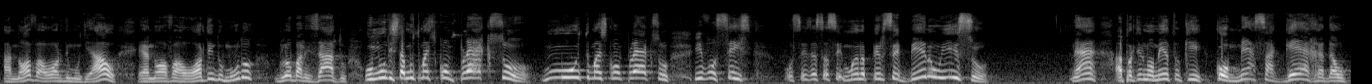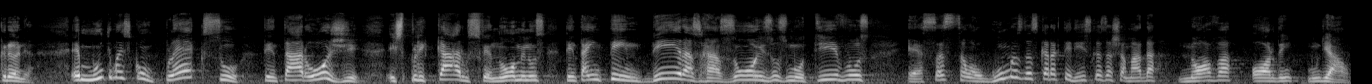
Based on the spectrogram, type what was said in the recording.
A nova ordem mundial é a nova ordem do mundo globalizado. O mundo está muito mais complexo, muito mais complexo. E vocês, vocês essa semana perceberam isso, né? A partir do momento que começa a guerra da Ucrânia. É muito mais complexo tentar hoje explicar os fenômenos, tentar entender as razões, os motivos essas são algumas das características da chamada nova ordem mundial.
